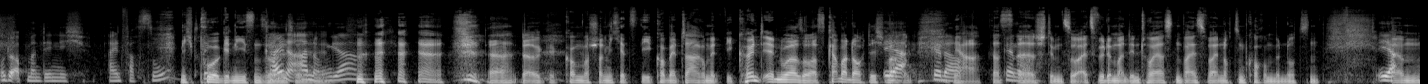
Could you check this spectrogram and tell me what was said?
oder ob man den nicht einfach so Nicht trinkt. pur genießen sollte. Keine Ahnung, ja. Da, da kommen wahrscheinlich jetzt die Kommentare mit, wie könnt ihr nur, sowas kann man doch nicht Ja, machen. genau, Ja, das genau. äh, stimmt so, als würde man den teuersten Weißwein noch zum Kochen benutzen. ja. Ähm,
